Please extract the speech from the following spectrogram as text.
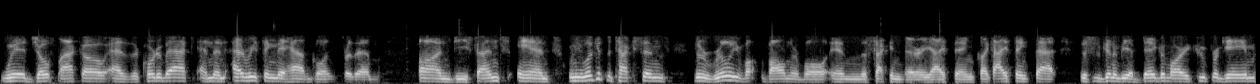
with Joe Flacco as their quarterback, and then everything they have going for them on defense. And when you look at the Texans, they're really vulnerable in the secondary, I think. Like, I think that this is going to be a big Amari Cooper game.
